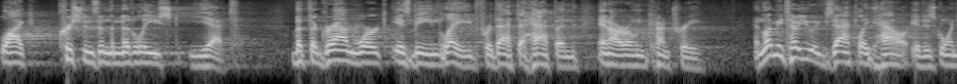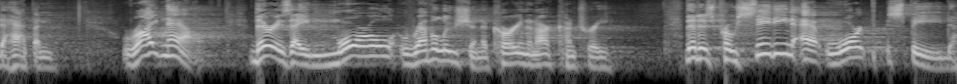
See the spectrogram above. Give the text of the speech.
like Christians in the Middle East yet, but the groundwork is being laid for that to happen in our own country. And let me tell you exactly how it is going to happen. Right now, there is a moral revolution occurring in our country that is proceeding at warp speed.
